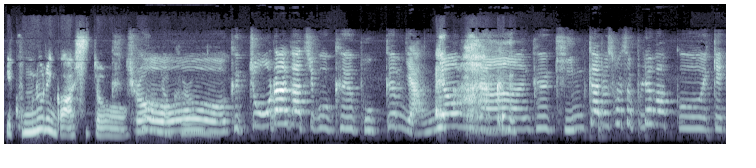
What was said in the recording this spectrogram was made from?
이 국룰인 거 아시죠? 그럼요, 그럼요. 그럼요. 그 쫄아가지고 그 볶음 양념이랑 그 김가루 솔솔 뿌려갖고 이렇게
